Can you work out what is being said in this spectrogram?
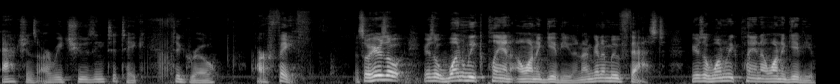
actions are we choosing to take to grow our faith. And so here's a here's a one week plan I want to give you, and I'm going to move fast. Here's a one week plan I want to give you.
